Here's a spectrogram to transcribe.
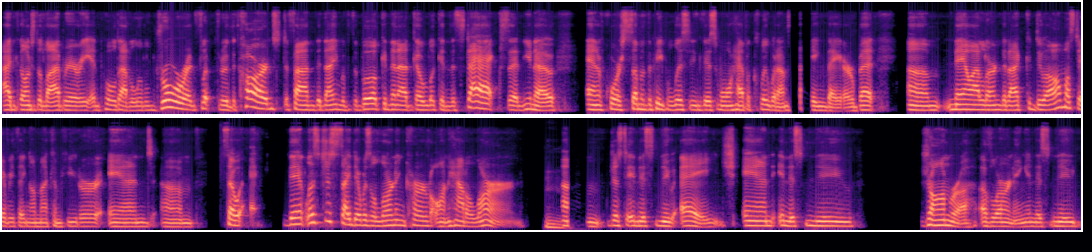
I'd gone to the library and pulled out a little drawer and flipped through the cards to find the name of the book. And then I'd go look in the stacks and, you know, and of course, some of the people listening to this won't have a clue what I'm saying there. But um, now I learned that I could do almost everything on my computer. And um, so eh, there, let's just say there was a learning curve on how to learn mm. um, just in this new age and in this new genre of learning, in this new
